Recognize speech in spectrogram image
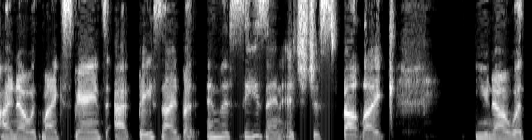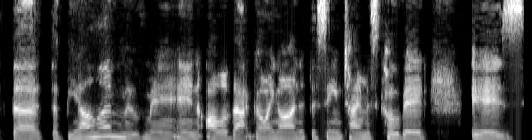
I know with my experience at Bayside, but in this season it's just felt like you know, with the the BLM movement and all of that going on at the same time as COVID, is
